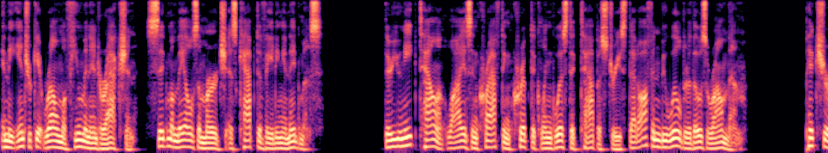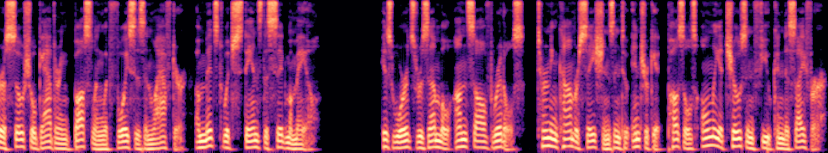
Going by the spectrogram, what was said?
In the intricate realm of human interaction, Sigma males emerge as captivating enigmas. Their unique talent lies in crafting cryptic linguistic tapestries that often bewilder those around them. Picture a social gathering bustling with voices and laughter, amidst which stands the Sigma male. His words resemble unsolved riddles, turning conversations into intricate puzzles only a chosen few can decipher.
